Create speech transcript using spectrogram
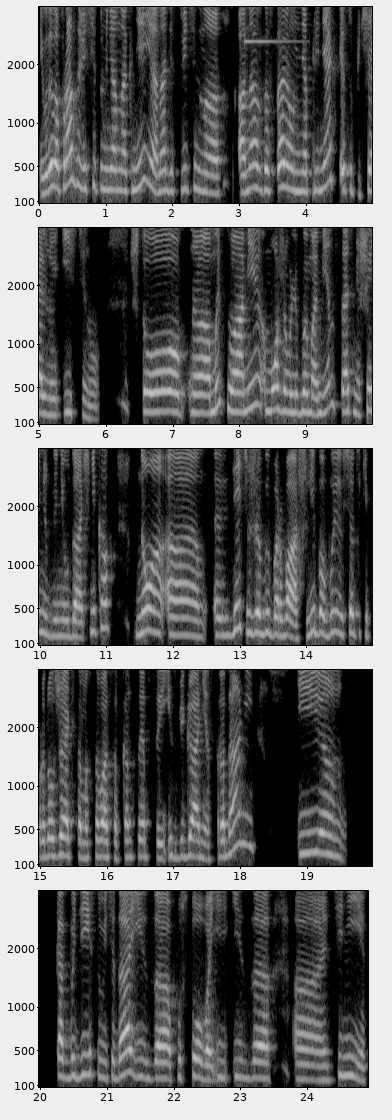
И вот эта фраза висит у меня на окне, и она действительно, она заставила меня принять эту печальную истину, что э, мы с вами можем в любой момент стать мишенью для неудачников, но э, здесь уже выбор ваш. Либо вы все-таки продолжаете там оставаться в концепции избегания страданий, и как бы действуете, да, из э, пустого, из, из э, тени,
